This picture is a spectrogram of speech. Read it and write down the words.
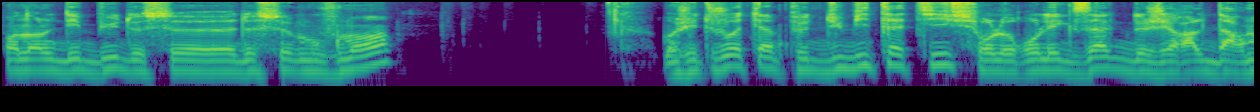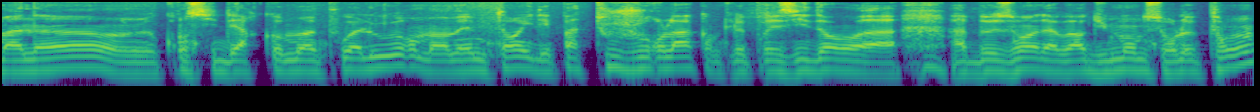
pendant le début de ce de ce mouvement. Moi, j'ai toujours été un peu dubitatif sur le rôle exact de Gérald Darmanin. On le considère comme un poids lourd, mais en même temps, il n'est pas toujours là quand le président a, a besoin d'avoir du monde sur le pont.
